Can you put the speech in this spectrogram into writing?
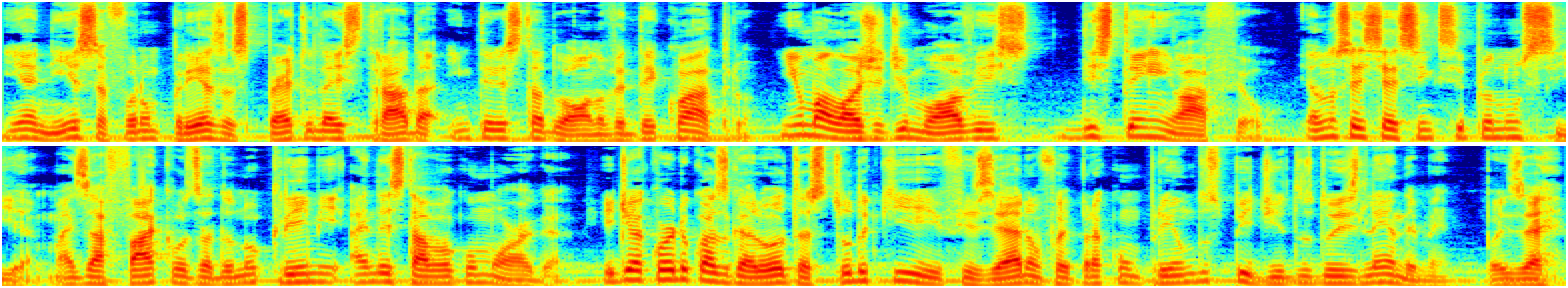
e Anissa foram presas perto da estrada Interestadual 94, em uma loja de imóveis de Steinwaffel. Eu não sei se é assim que se pronuncia, mas a faca usada no crime ainda estava com Morgan. E de acordo com as garotas, tudo que fizeram foi para cumprir um dos pedidos do Slenderman, pois é,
